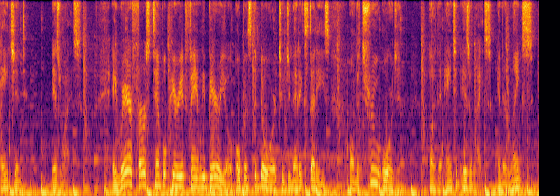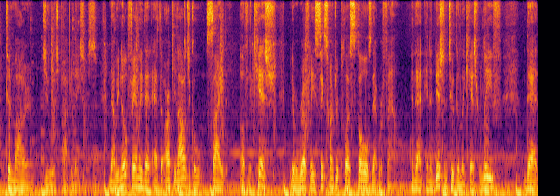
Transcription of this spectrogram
ancient Israelites. A rare First Temple period family burial opens the door to genetic studies on the true origin of the ancient Israelites and their links to modern Jewish populations. Now we note, family, that at the archaeological site of Lachish, there were roughly 600 plus skulls that were found, and that in addition to the Lachish relief, that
